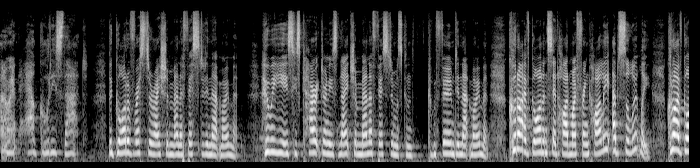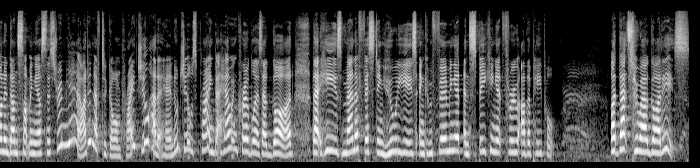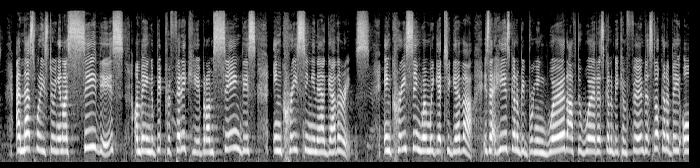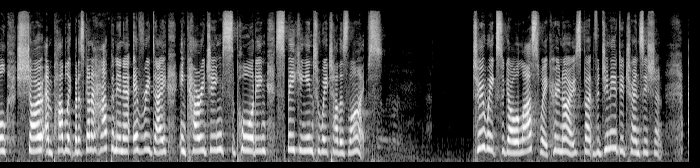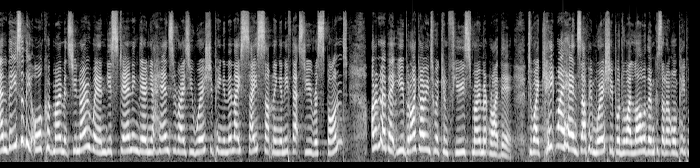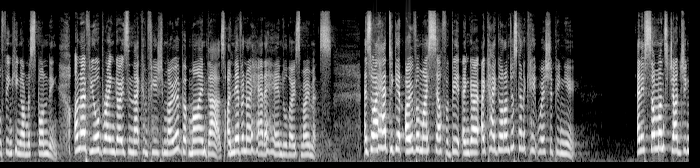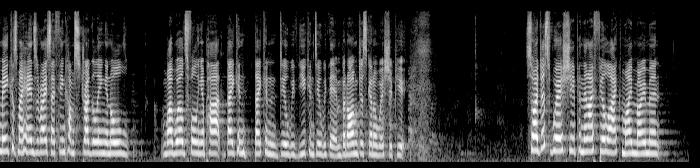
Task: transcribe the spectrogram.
And I went, How good is that? The God of restoration manifested in that moment. Who He is, His character and His nature manifested and was confirmed in that moment. Could I have gone and said hi to my friend Kylie? Absolutely. Could I have gone and done something else in this room? Yeah, I didn't have to go and pray. Jill had it handled. Jill was praying. But how incredible is our God that He is manifesting who He is and confirming it and speaking it through other people? Like, that's who our God is. And that's what he's doing. And I see this, I'm being a bit prophetic here, but I'm seeing this increasing in our gatherings, increasing when we get together. Is that he is going to be bringing word after word. It's going to be confirmed. It's not going to be all show and public, but it's going to happen in our everyday, encouraging, supporting, speaking into each other's lives two weeks ago or last week, who knows, but Virginia did transition. And these are the awkward moments, you know, when you're standing there and your hands are raised, you're worshiping, and then they say something, and if that's you, respond. I don't know about you, but I go into a confused moment right there. Do I keep my hands up in worship or do I lower them because I don't want people thinking I'm responding? I don't know if your brain goes in that confusion moment, but mine does. I never know how to handle those moments. And so I had to get over myself a bit and go, okay, God, I'm just going to keep worshiping you. And if someone's judging me because my hands are raised, I think I'm struggling and all my world's falling apart, they can, they can deal with, you can deal with them, but I'm just going to worship you. So I just worship, and then I feel like my moment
